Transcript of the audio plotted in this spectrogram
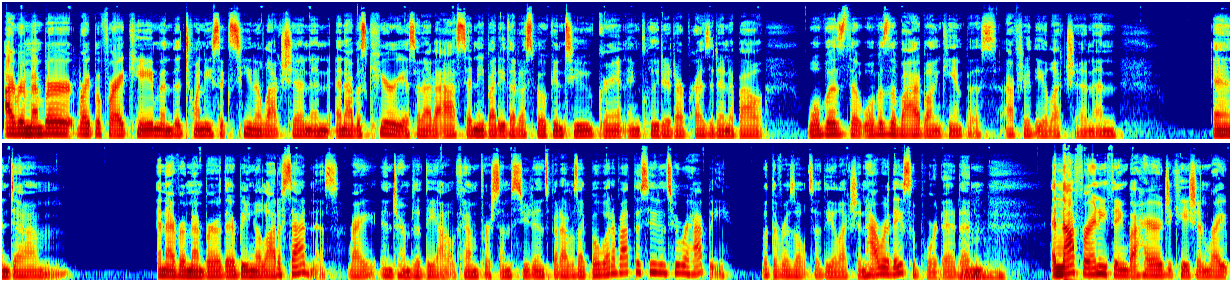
I remember right before I came in the 2016 election, and, and I was curious, and I've asked anybody that I've spoken to, Grant included, our president, about what was the what was the vibe on campus after the election, and and um, and I remember there being a lot of sadness, right, in terms of the outcome for some students. But I was like, but what about the students who were happy with the results of the election? How were they supported? And and not for anything, but higher education, right,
